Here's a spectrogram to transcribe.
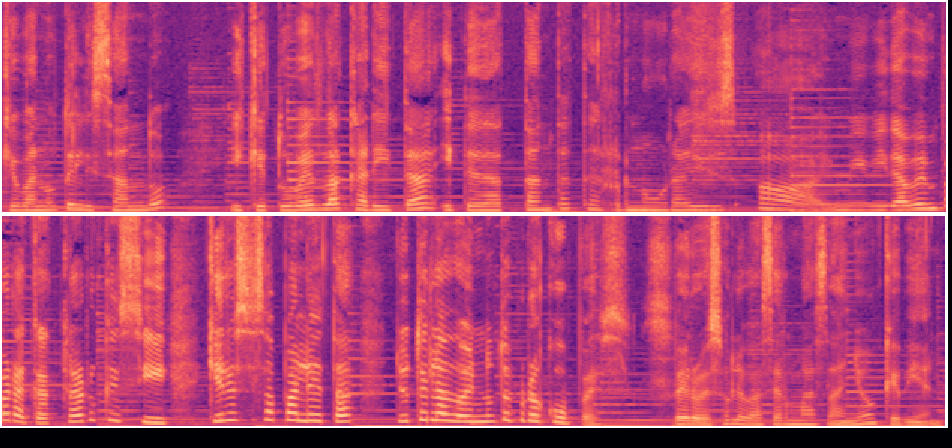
que van utilizando y que tú ves la carita y te da tanta ternura y dices, ay, mi vida, ven para acá, claro que sí, ¿quieres esa paleta? Yo te la doy, no te preocupes. Pero eso le va a hacer más daño que bien.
